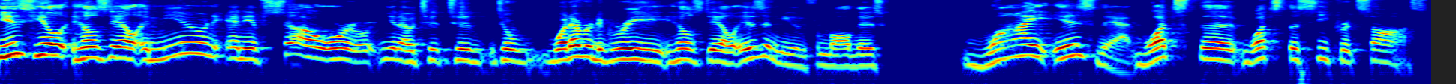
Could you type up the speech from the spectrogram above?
is Hill, Hillsdale immune? And if so, or, you know, to, to, to whatever degree Hillsdale is immune from all this, why is that? What's the what's the secret sauce?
